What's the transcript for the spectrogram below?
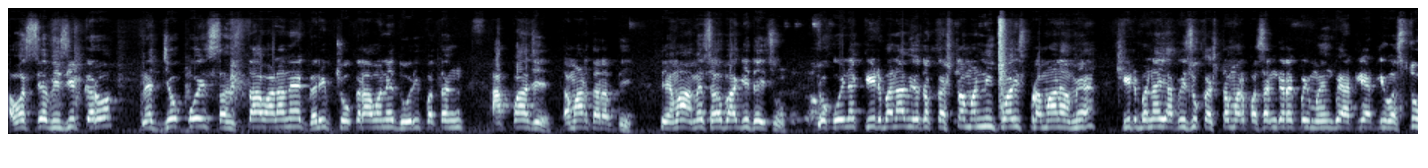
અવશ્ય વિઝિટ કરો. અને જો કોઈ સંસ્થાવાળાને ગરીબ છોકરાઓને દોરી પતંગ આપવા છે તમારા તરફથી તો એમાં અમે સહભાગી થઈશું. જો કોઈને કીટ બનાવી હોય તો કસ્ટમરની ચોઈસ પ્રમાણે અમે કીટ બનાવી આપીશું. કસ્ટમર પસંદ કરે ભાઈ મયંકભાઈ આટલી આટલી વસ્તુ.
